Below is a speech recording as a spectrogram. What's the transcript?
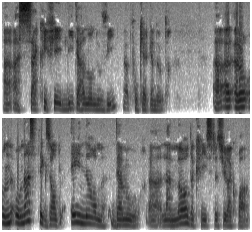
à, sacrifier littéralement nos vies euh, pour quelqu'un d'autre. alors, on, on, a cet exemple énorme d'amour, la mort de Christ sur la croix.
